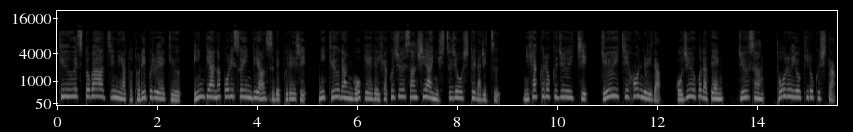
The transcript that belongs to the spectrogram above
級ウエストバージニアとトリプル A 級インディアナポリスインディアンスでプレーし、2球団合計で113試合に出場して打率261、11本塁打、55打点、13盗塁を記録した。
